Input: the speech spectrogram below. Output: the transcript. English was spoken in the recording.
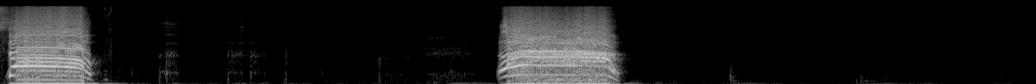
Stop!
